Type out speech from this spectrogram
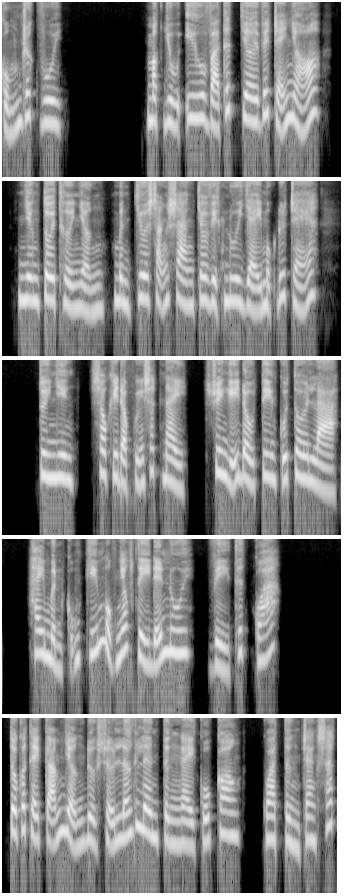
cũng rất vui. Mặc dù yêu và thích chơi với trẻ nhỏ, nhưng tôi thừa nhận mình chưa sẵn sàng cho việc nuôi dạy một đứa trẻ. Tuy nhiên, sau khi đọc quyển sách này, suy nghĩ đầu tiên của tôi là, hay mình cũng kiếm một nhóc tỳ để nuôi vì thích quá. Tôi có thể cảm nhận được sự lớn lên từng ngày của con qua từng trang sách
